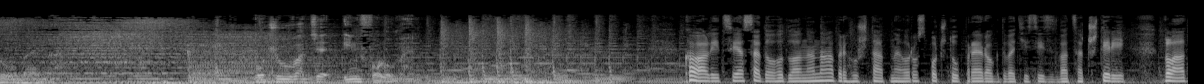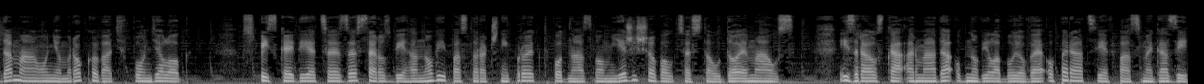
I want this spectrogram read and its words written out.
Lumen. Počúvate Infolumen. Koalícia sa dohodla na návrhu štátneho rozpočtu pre rok 2024. Vláda má o ňom rokovať v pondelok. V spiskej diecéze sa rozbieha nový pastoračný projekt pod názvom Ježišovou cestou do Emaus. Izraelská armáda obnovila bojové operácie v pásme Gazy.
